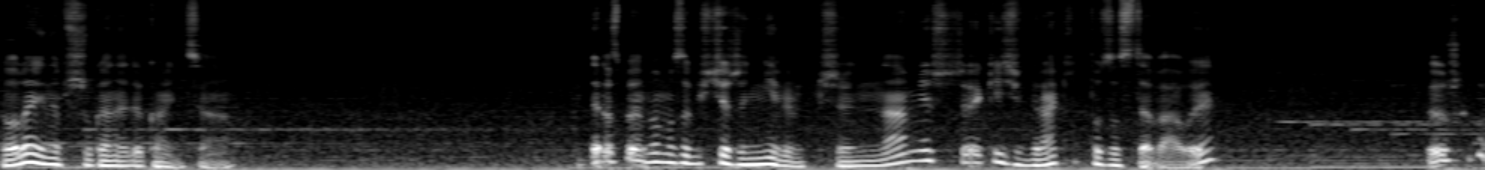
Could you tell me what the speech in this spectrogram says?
Kolejne przeszukane do końca. I teraz powiem wam osobiście, że nie wiem, czy nam jeszcze jakieś wraki pozostawały? To już chyba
